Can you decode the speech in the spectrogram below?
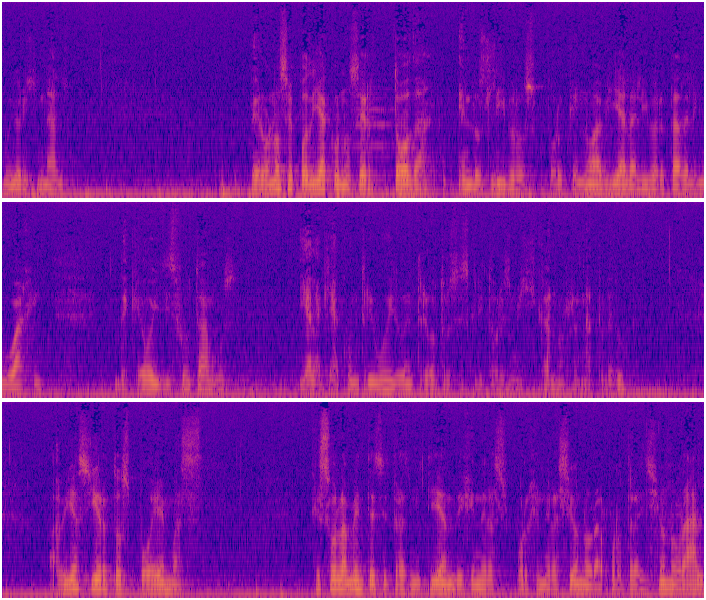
muy original, pero no se podía conocer toda en los libros porque no había la libertad de lenguaje de que hoy disfrutamos y a la que ha contribuido, entre otros escritores mexicanos, Renato Leduc. Había ciertos poemas que solamente se transmitían de generación, por generación oral, por tradición oral,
